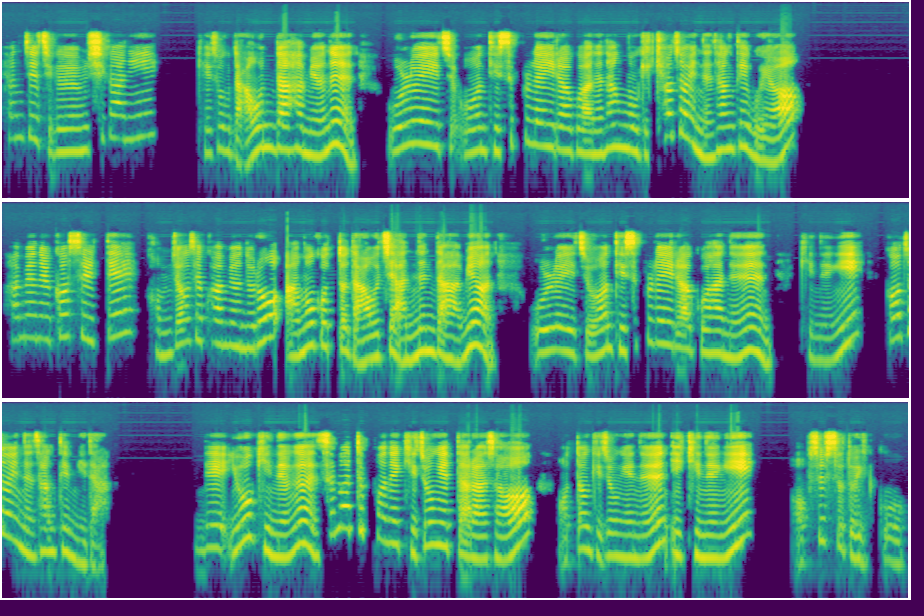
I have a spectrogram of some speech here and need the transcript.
현재 지금 시간이 계속 나온다 하면은 Always on Display라고 하는 항목이 켜져 있는 상태고요. 화면을 껐을 때 검정색 화면으로 아무것도 나오지 않는다 하면 Always on Display라고 하는 기능이 꺼져 있는 상태입니다. 근데 이 기능은 스마트폰의 기종에 따라서 어떤 기종에는 이 기능이 없을 수도 있고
